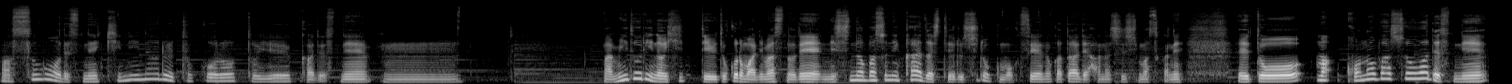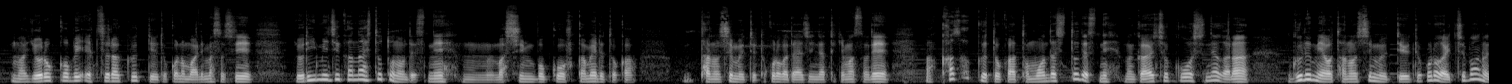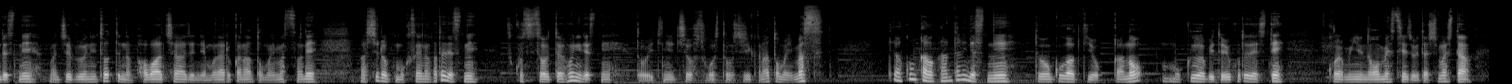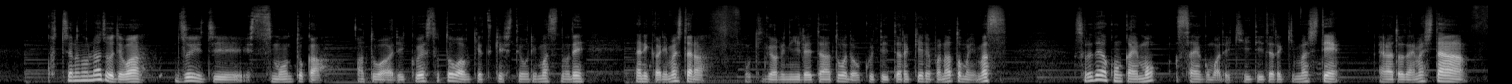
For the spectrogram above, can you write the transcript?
まあ、そうですね、気になるところというかですね、うーん、まあ、緑の日っていうところもありますので、西の場所に開催している白く木製の方で話しますかね。えっ、ー、と、まあ、この場所はですね、まあ、喜び閲楽っていうところもありますし、より身近な人とのですね、うんま親睦を深めるとか、楽しむというところが大事になってきますので、まあ、家族とか友達とですね、まあ、外食をしながらグルメを楽しむっていうところが一番のですね、まあ、自分にとってのパワーチャージにもなるかなと思いますので、ま白く木星の方ですね、少しそういった風にですね、一日を過ごしてほしいかなと思います。では今回は簡単にですね、5月4日の木曜日ということでして、暦のメッセージをいたしました。こちらのラジオでは随時質問とか、あとはリクエスト等は受付しておりますので、何かありましたらお気軽にレター等で送っていただければなと思います。それでは今回も最後まで聴いていただきましてありがとうございました。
